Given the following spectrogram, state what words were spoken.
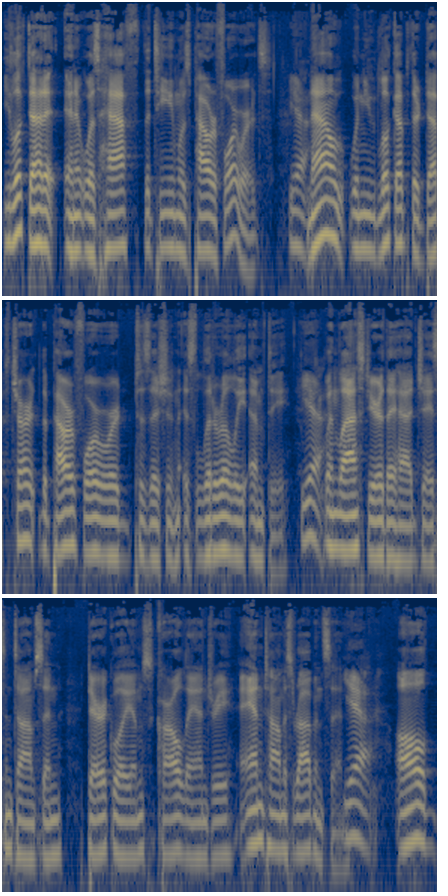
you looked at it and it was half the team was power forwards. Yeah. Now, when you look up their depth chart, the power forward position is literally empty. Yeah. When last year they had Jason Thompson, Derrick Williams, Carl Landry, and Thomas Robinson yeah. all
